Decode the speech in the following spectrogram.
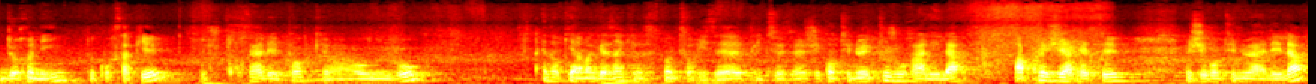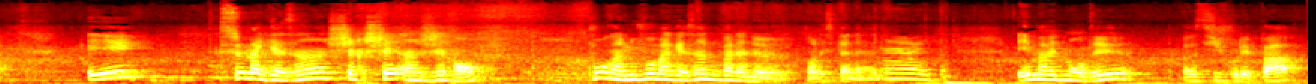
de running, de course à pied. Je courais à l'époque à haut niveau. Et donc il y a un magasin qui me sponsorisait, et puis j'ai continué toujours à aller là. Après j'ai arrêté, mais j'ai continué à aller là. Et ce magasin cherchait un gérant pour un nouveau magasin de Valaneuve, dans l'Estanade. Ah oui. Et il m'avait demandé euh, si je voulais pas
